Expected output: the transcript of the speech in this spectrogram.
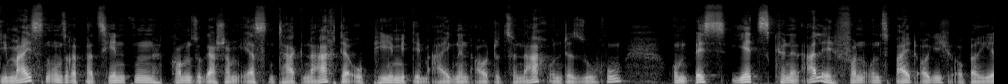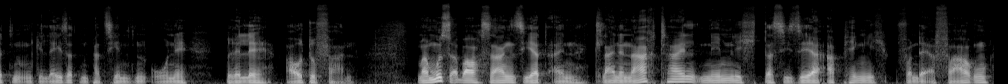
Die meisten unserer Patienten kommen sogar schon am ersten Tag nach der OP mit dem eigenen Auto zur Nachuntersuchung und bis jetzt können alle von uns beidäugig operierten und gelaserten Patienten ohne Brille Auto fahren. Man muss aber auch sagen, sie hat einen kleinen Nachteil, nämlich dass sie sehr abhängig von der Erfahrung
